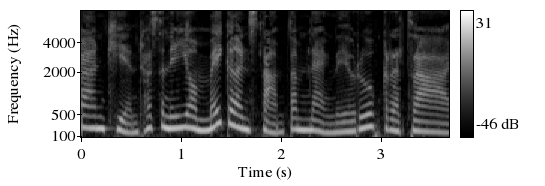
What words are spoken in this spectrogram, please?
การเขียนทศนิยมไม่เกิน 3 ตำแหน่งในรูปกระจาย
